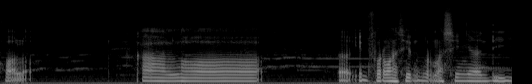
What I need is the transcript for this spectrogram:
kalau kalau uh, informasi-informasinya di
